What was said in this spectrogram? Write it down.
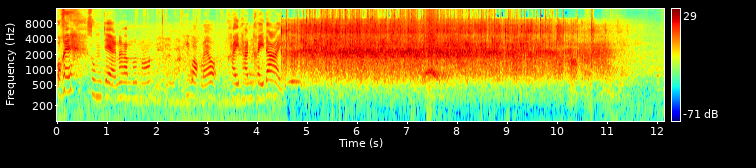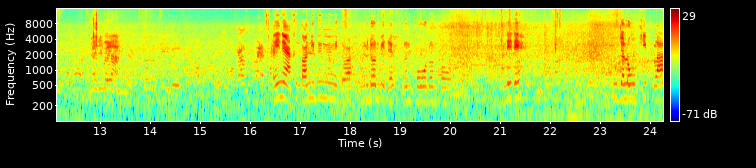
โอเค สุ่มแจกนะครับน้องๆพี่บอกแล้ว ใครทันใครได้ อเนี่ยคือตอนที่พี่ไม่มีตัวมีโดนบิดเลยโดนโปรโดนโปรอันนี้ดิกูจะลงคลิปละ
